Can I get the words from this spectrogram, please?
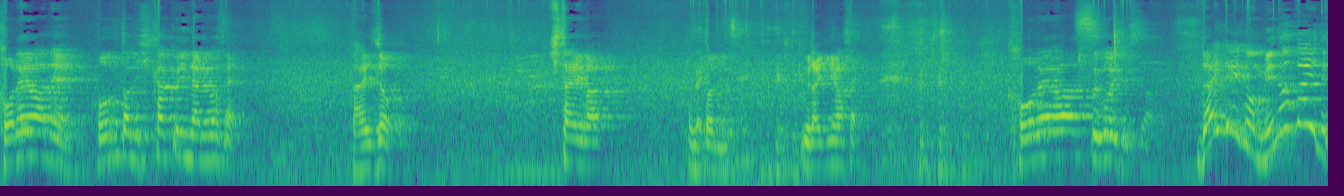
これはね本当に比較になりません。大丈夫。期待は本当に裏切りません。これはすごいですわ。大体もう目の前で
